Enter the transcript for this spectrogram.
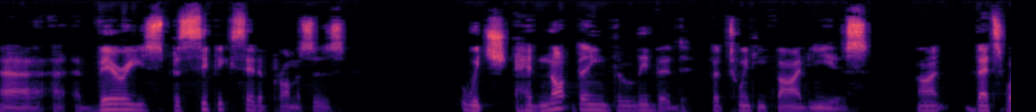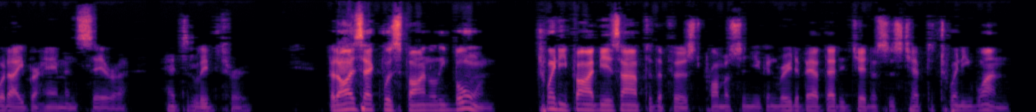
uh, a very specific set of promises which had not been delivered for 25 years. Right? That's what Abraham and Sarah had to live through. But Isaac was finally born 25 years after the first promise, and you can read about that in Genesis chapter 21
